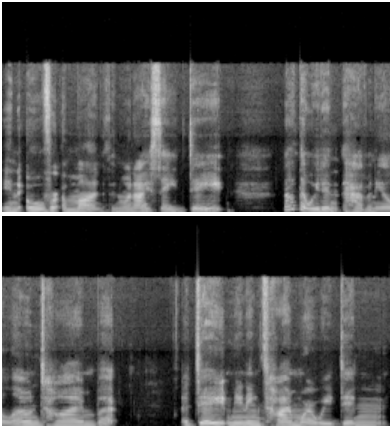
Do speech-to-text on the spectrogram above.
in over a month. And when I say date, not that we didn't have any alone time, but a date meaning time where we didn't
